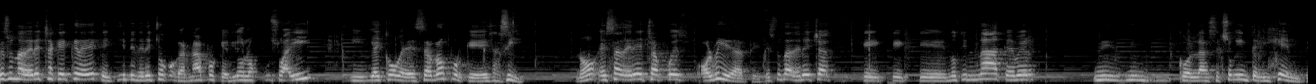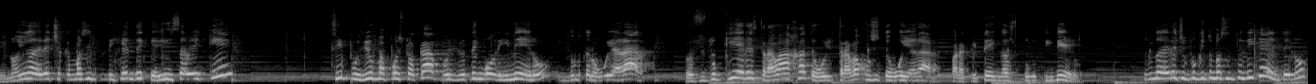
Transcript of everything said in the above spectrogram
que es una derecha que cree que tiene derecho a gobernar porque Dios los puso ahí y hay que obedecerlo porque es así. ¿no? Esa derecha, pues, olvídate, es una derecha que, que, no tiene nada que ver ni, con la sección inteligente. ¿no? Hay una derecha que es más inteligente que dice, ¿sabes qué? Sí, pues Dios me ha puesto acá, pues yo tengo dinero y no te lo voy a dar. Pero si tú quieres, trabaja, te voy, trabajo sí te voy a dar para que tengas tu dinero. Es una derecha un poquito más inteligente, ¿no?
